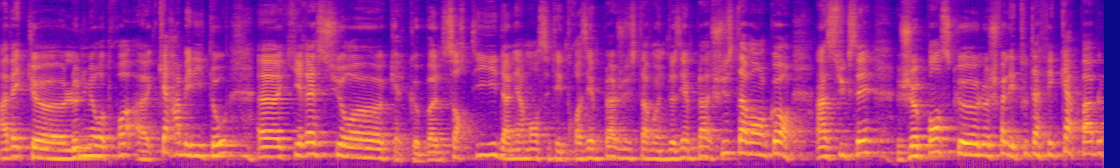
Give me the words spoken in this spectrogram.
avec euh, le numéro 3 euh, Caramelito euh, qui reste sur quelques bonnes sorties. Dernièrement c'était une troisième place juste avant une deuxième place juste avant encore un succès. Je pense que le cheval est tout à fait capable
